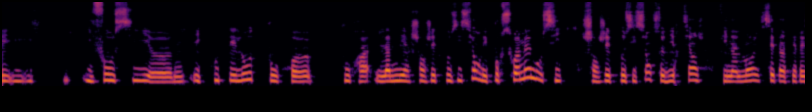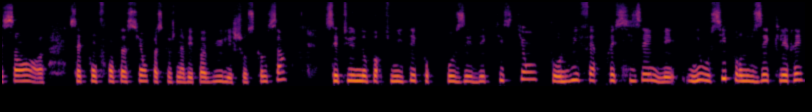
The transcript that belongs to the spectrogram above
il faut aussi écouter l'autre pour pour l'amener à changer de position, mais pour soi-même aussi, changer de position, se dire, tiens, finalement, c'est intéressant, euh, cette confrontation, parce que je n'avais pas vu les choses comme ça. C'est une opportunité pour poser des questions, pour lui faire préciser, mais nous aussi pour nous éclairer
